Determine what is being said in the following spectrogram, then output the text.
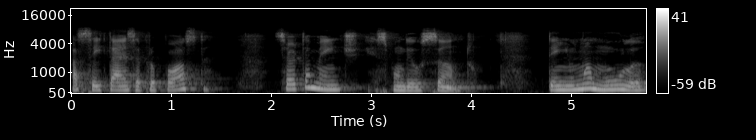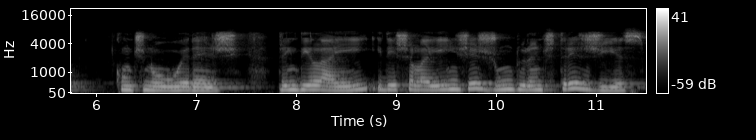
Aceitais a proposta? Certamente, respondeu o santo. Tenho uma mula continuou o herege. Prendê-la-ei e deixá-la-ei em jejum durante três dias.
